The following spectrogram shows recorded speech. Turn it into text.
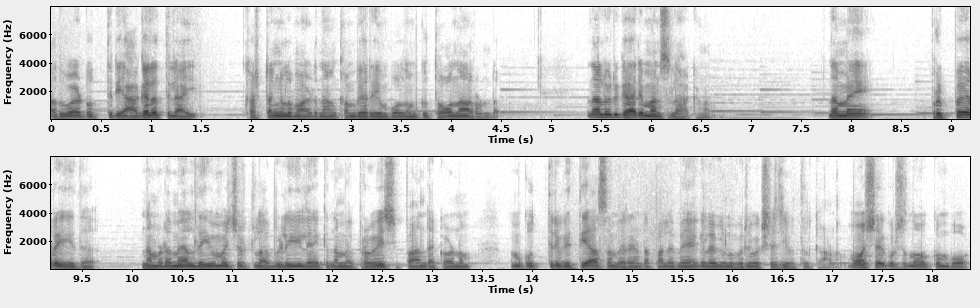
അതുമായിട്ട് ഒത്തിരി അകലത്തിലായി കഷ്ടങ്ങളുമായിട്ട് നാം കമ്പയർ ചെയ്യുമ്പോൾ നമുക്ക് തോന്നാറുണ്ട്. എന്നാൽ കാര്യം മനസ്സിലാക്കണം. നമ്മെ പ്രിപ്പയർ ചെയ്ത് നമ്മുടെ മേൽ ദൈവം വെച്ചിട്ടുള്ള വിളിയിലേക്ക് നമ്മെ പ്രവേശിപ്പാൻ തക്കവണ്ണം നമുക്ക് ഒത്തിരി വ്യത്യാസം വരേണ്ട പല മേഖലകളും ഒരുപക്ഷെ ജീവിതത്തിൽ കാണാം. മോശയെക്കുറിച്ച് നോക്കുമ്പോൾ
